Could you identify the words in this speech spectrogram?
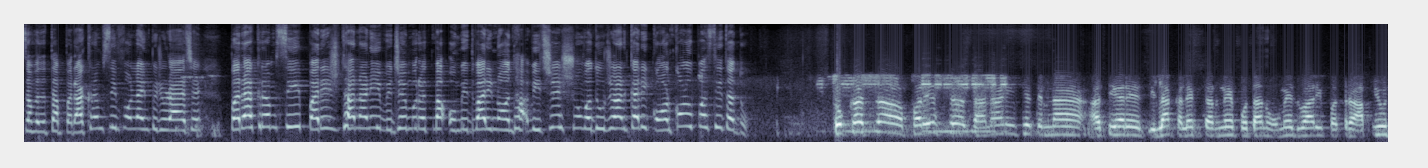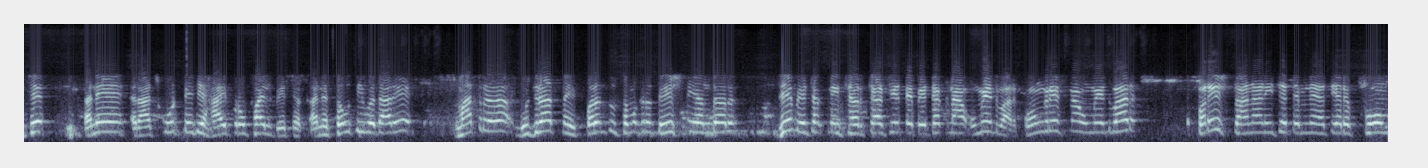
સંવાદદાતા પરાક્રમસિંહ ફોનલાઈન પર જોડાયા છે. પરાક્રમસિંહ, પરેશ ધાનાણી, વિજય મુહૂર્તમાં ઉમેદવારી નોંધાવી છે. શું વધુ જાણકારી? કોણ કોણ ઉપસ્થિત હતું? ચોક્કસ પરેશ ધાનાણી છે તેમના અત્યારે જિલ્લા કલેક્ટરને પોતાનું ઉમેદવારી પત્ર આપ્યું છે. અને રાજકોટની જે હાઈ પ્રોફાઇલ બેઠક, અને સૌથી વધારે માત્ર ગુજરાત નહીં, પરંતુ સમગ્ર દેશની અંદર જે બેઠકની ચર્ચા છે તે બેઠકના ઉમેદવાર, કોંગ્રેસના ઉમેદવાર પરેશ ધાનાણી છે, તેમને અત્યારે ફોર્મ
